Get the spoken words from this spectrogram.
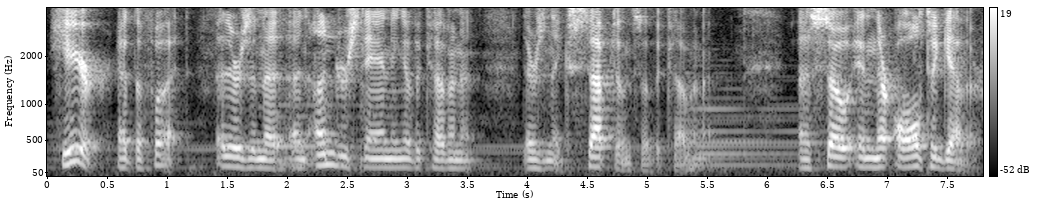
here at the foot. There's an, an understanding of the covenant, there's an acceptance of the covenant. Uh, so, and they're all together.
